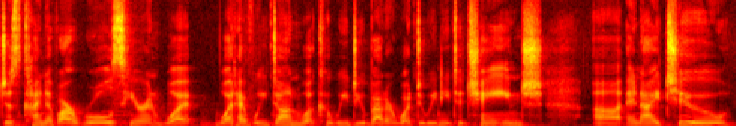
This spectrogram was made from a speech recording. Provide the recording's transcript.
just kind of our roles here and what what have we done, what could we do better, what do we need to change. Uh, and I too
